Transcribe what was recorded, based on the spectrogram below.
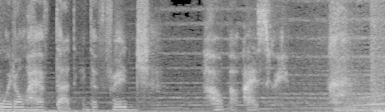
we don't have that in the fridge. How about ice cream?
